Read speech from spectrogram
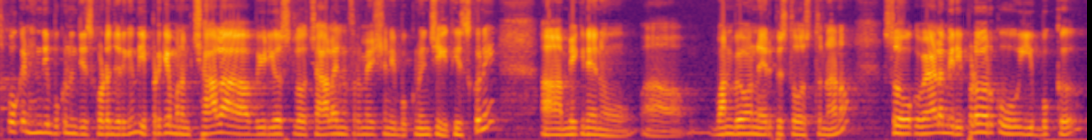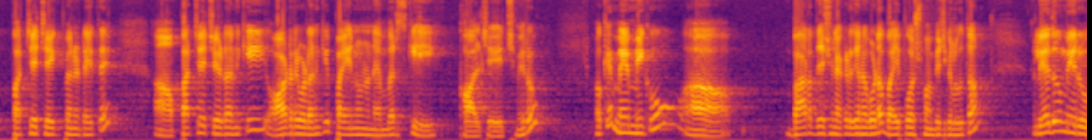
స్పోకెన్ హిందీ బుక్ నుంచి తీసుకోవడం జరిగింది. ఇప్పటికే మనం చాలా వీడియోస్లో చాలా ఇన్ఫర్మేషన్ ఈ బుక్ నుంచి తీసుకుని మీకు నేను వన్ బై వన్ నేర్పిస్తూ వస్తున్నాను. సో ఒకవేళ మీరు ఇప్పటివరకు ఈ బుక్ పర్చేజ్ చేయకపోయినట్టయితే పర్చేజ్ చేయడానికి ఆర్డర్ ఇవ్వడానికి పైన ఉన్న నెంబర్స్కి కాల్ చేయొచ్చు మీరు. ఓకే మేము మీకు భారతదేశంలో ఎక్కడికైనా కూడా బై పోస్ట్ పంపించగలుగుతాం. లేదు మీరు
